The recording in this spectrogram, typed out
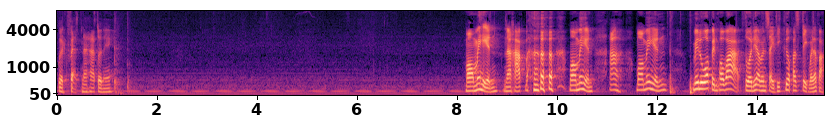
เปิดแฟลชนะฮะตัวนี้ มองไม่เห็นนะครับ มองไม่เห็นอะมองไม่เห็น ไม่รู้ว่าเป็นเพราะว่าตัวนี้มันใส่ที่เคลือบพลาสติกไว้หรือเปล่า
